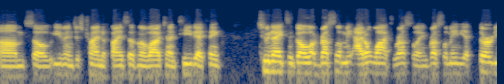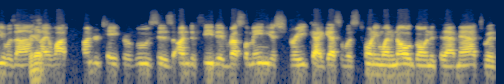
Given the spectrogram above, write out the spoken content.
Um, so even just trying to find something to watch on tv i think two nights ago wrestlemania i don't watch wrestling. Wrestlemania 30 was on. Yep. i watched undertaker lose his undefeated wrestlemania streak. I guess it was 21-0 going into that match with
